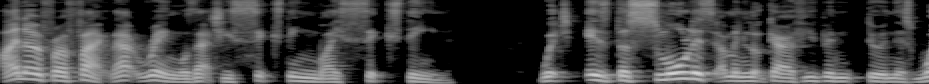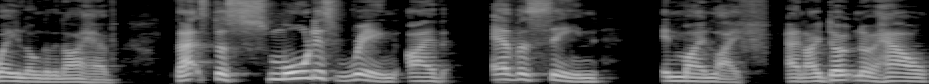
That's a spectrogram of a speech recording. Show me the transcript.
I know for a fact that ring was actually 16 by 16, which is the smallest. I mean, look, Gareth, you've been doing this way longer than I have. That's the smallest ring I've ever seen in my life. And I don't know how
